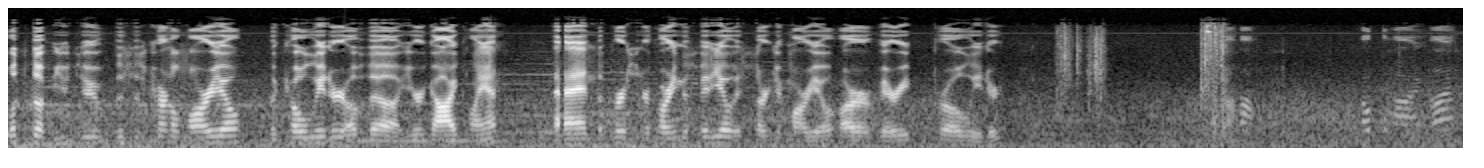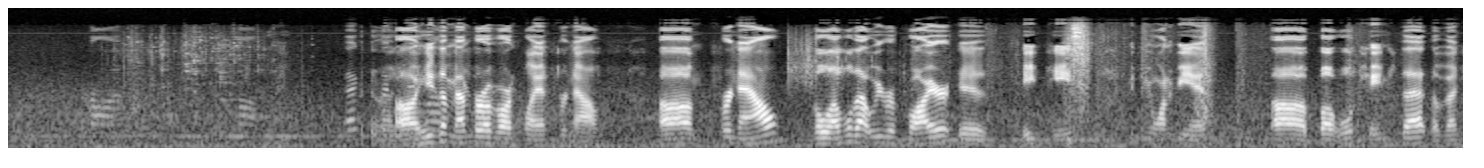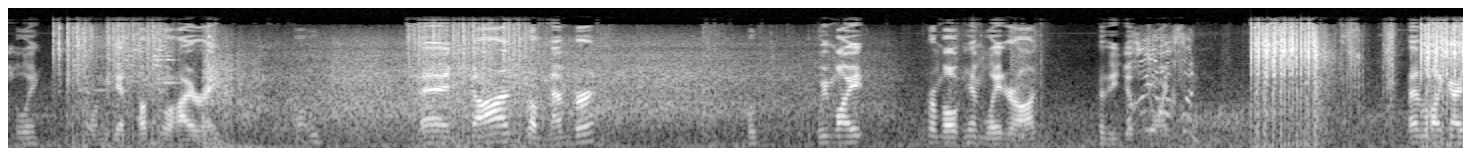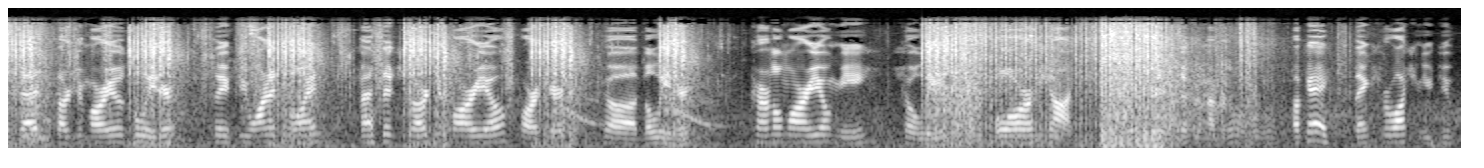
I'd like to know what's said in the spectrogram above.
What's up, YouTube? This is Colonel Mario, the co-leader of the Your Guy clan, and the person recording this video is Sergeant Mario, our very pro leader. Uh, he's a member of our clan for now. Um, for now, the level that we require is 18, if you want to be in. Uh, but we'll change that eventually when we get up to a higher rank. And Sean's a member. We might promote him later on, because he just joined. And like I said, Sergeant Mario's the leader. So if you want to join, message Sergeant Mario Parker, uh, the leader, Colonel Mario, me, co-lead, or Sean, just a member. Okay, thanks for watching, YouTube.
